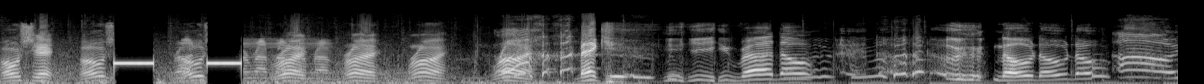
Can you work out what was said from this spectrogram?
Oh shit. Oh sh Run. Oh, run, run, run, run, run, run. run, run, run. Becky, bruh, no. no, no, no. Oh.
